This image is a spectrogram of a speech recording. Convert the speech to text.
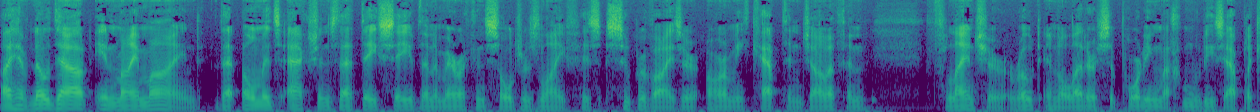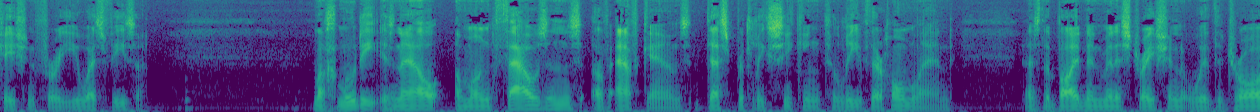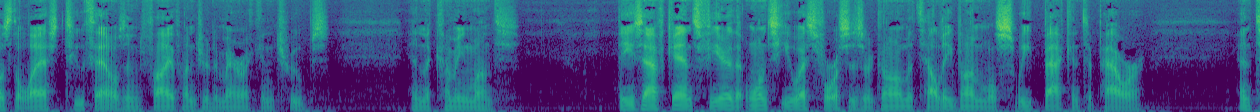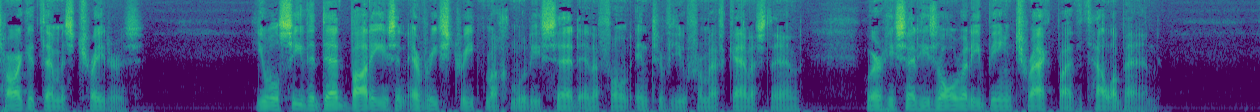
I have no doubt in my mind that Omid's actions that day saved an American soldier's life, his supervisor, Army Captain Jonathan Flancher, wrote in a letter supporting Mahmoudi's application for a U.S. visa. Mahmoudi is now among thousands of Afghans desperately seeking to leave their homeland as the Biden administration withdraws the last 2,500 American troops in the coming months. These Afghans fear that once U.S. forces are gone, the Taliban will sweep back into power and target them as traitors. You will see the dead bodies in every street, Mahmoudi said in a phone interview from Afghanistan, where he said he's already being tracked by the Taliban.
